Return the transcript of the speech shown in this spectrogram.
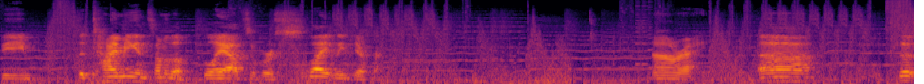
the the timing and some of the layouts were slightly different. Alright. Uh, so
